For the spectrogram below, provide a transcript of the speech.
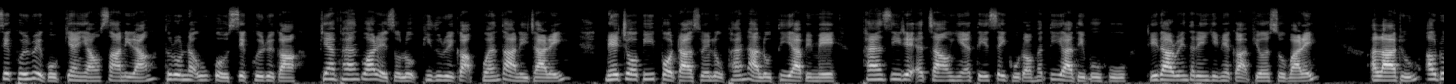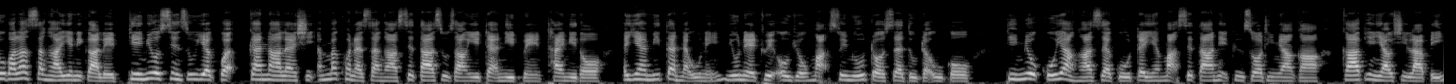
စစ်ခွေးတွေကိုပြန်ရောင်းစားနေတာသူတို့နှစ်ဦးကိုစစ်ခွေးတွေကပြန်ဖမ်းသွားတယ်ဆိုလို့ပြည်သူတွေကဝမ်းသာနေကြတယ်။နေကြော်ပြီးပေါ်တာဆွဲလို့ဖမ်းတာလို့သိရပေမဲ့ဖမ်းဆီးတဲ့အကြောင်းရင်းအသေးစိတ်ကိုတော့မသိရသေးဘူးဟုဒေတာရင်းသတင်းရင်းမြစ်ကပြောဆိုပါတယ်။အလားတူအော်တိုဘာလ15ရက်နေ့ကလည်းပြည်မြို့စင်စုရက်ကွက်ကန္နာလန်ရှိအမှတ်85စစ်သားစုဆောင်ရေးတပ်အနီးတွင်ထိုင်နေသောအယံမီတပ်နှစ်ဦးနှင့်မြို့နယ်ထွေအုပ်ရုံးမှဆွေမျိုးတော်ဆက်သူတအုပ်ကို ပြည်မြို့959တရင်မှစစ်သားနှင့်ပြူစောတိများကကားပြင်ရောက်ရှိလာပြီး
